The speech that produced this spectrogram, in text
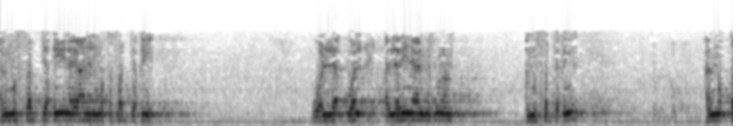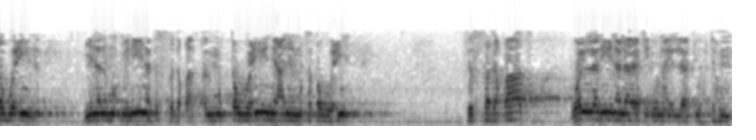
المصدقين يعني المتصدقين. والذين يلمزون المصدقين المتطوعين من المؤمنين في الصدقات المتطوعين يعني المتطوعين في الصدقات والذين لا يجدون إلا جهدهم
